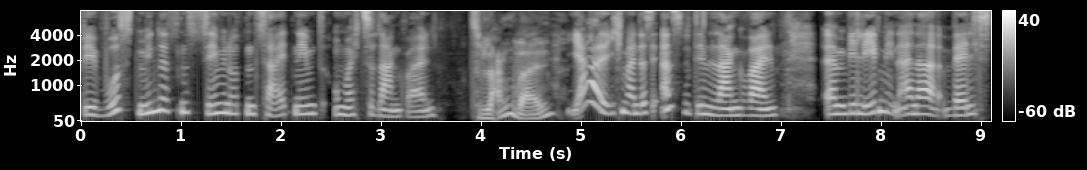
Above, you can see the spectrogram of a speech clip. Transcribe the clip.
bewusst mindestens zehn Minuten Zeit nehmt, um euch zu langweilen. Zu langweilen? Ja, ich meine das ernst mit dem Langweilen. Ähm, wir leben in einer Welt,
